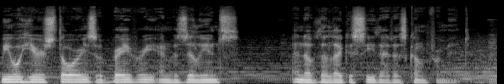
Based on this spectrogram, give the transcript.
We will hear stories of bravery and resilience and of the legacy that has come from it.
